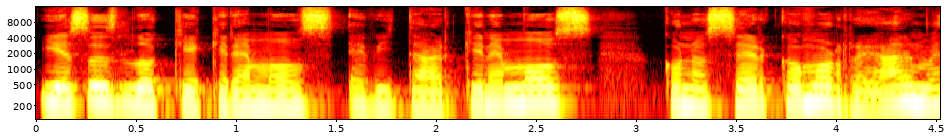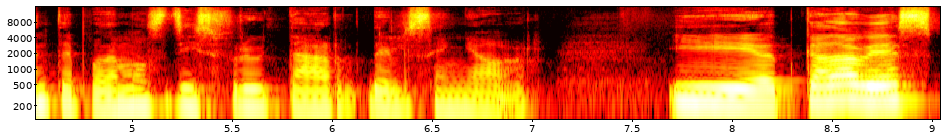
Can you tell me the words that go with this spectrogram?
Y eso es lo que queremos evitar. Queremos conocer cómo realmente podemos disfrutar del Señor. Y cada vez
